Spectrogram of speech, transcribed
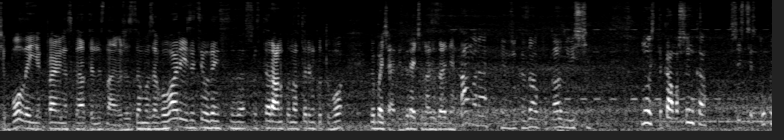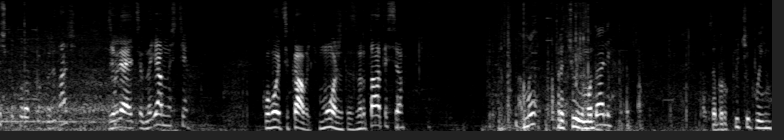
Чи болей, як правильно сказати, не знаю. Вже заговорюю за цілий день з 6 ранку на авторинку, того вибачайтесь. До речі, у нас задня камера, я вже казав, показую ще. Ну, ось така машинка, шестиступочка, коробка передач. З'являється в наявності. Кого цікавить, можете звертатися. А ми працюємо далі. Так, заберу ключик вийму.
